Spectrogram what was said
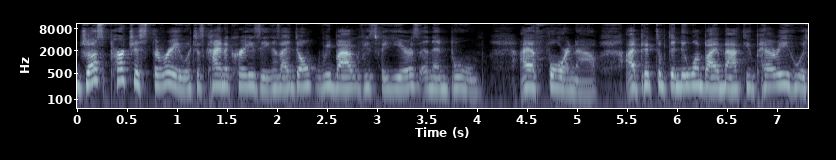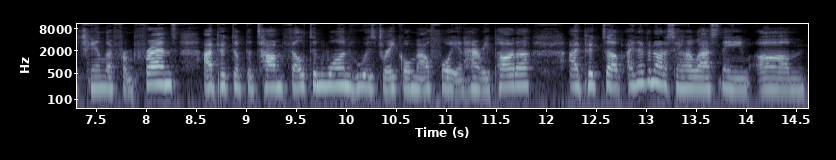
just purchased three, which is kind of crazy because I don't read biographies for years, and then boom, I have four now. I picked up the new one by Matthew Perry, who is Chandler from Friends. I picked up the Tom Felton one, who is Draco Malfoy in Harry Potter. I picked up, I never know how to say her last name, um,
